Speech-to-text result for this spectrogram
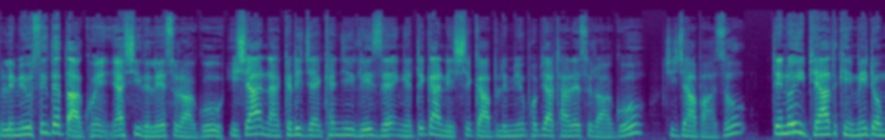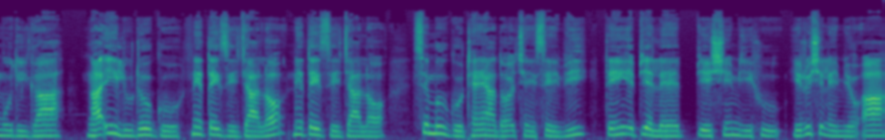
ဘယ်လိုမျိုးစိတ်သက်သာခွင့်ရရှိတယ်လဲဆိုတာကိုဟိရှာအနာဂတိကျမ်းခန်းကြီး40ငွေ1ကနေ8ကဘယ်လိုမျိုးဖော်ပြထားလဲဆိုတာကိုကြည့်ကြပါစို့။တင်တို့ဤဖျားသခင်မိတော်မူသည်ကား ငါဤလူတို့ကိုနှစ်သိမ့်စေကြလော့နှစ်သိမ့်စေကြလော့စစ်မှုကိုထမ်းရသောအချိန်စေပြီးတင်းဤအပြစ်လဲပြေရှင်းမည်ဟုယေရုရှလင်မြို့အား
